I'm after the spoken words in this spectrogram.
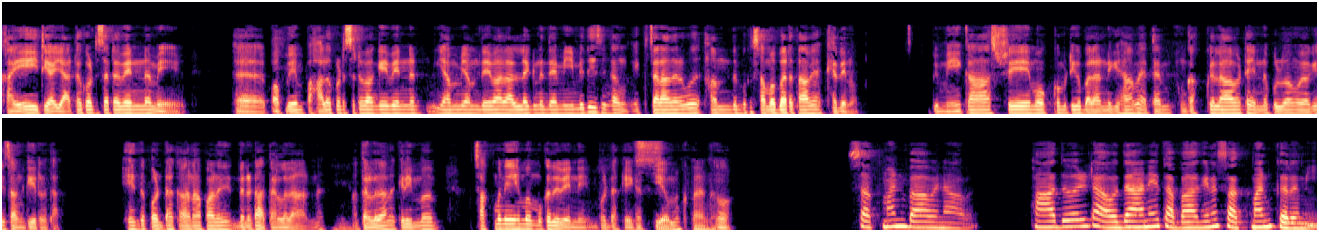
කයේ ටික යට කොටසට වෙන්න මේ පපුවෙන් පහළ කොටසට වගේ වෙන්න යම් යම් දේවල් අල්ලගෙන දැමීමේදී නිකන් එක්තරාදරම අන්දමක සමබරතාවයක් හැදෙනවා. අපි මේක ආශ්‍රයේම ඔක්කොම ටික බලන්න ගියාම ඇතැම් හුඟක් වෙලාවට එන්න පුළුවන් ඔය වගේ සංකීර්ණතා. එහෙනම් පොඩ්ඩක් ආනාපානෙ දැනට අතල්ලා දාන්න. අතල්ලා දාලා කෙලින්ම සක්මනේ එහෙම මොකද වෙන්නේ? පොඩ්ඩක් ඒකත් කියවමු බලන්න. ඔව්. සක්මන් භාවනාව. පාදවලට අවධානය තබාගෙන සක්මන් කරමි.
